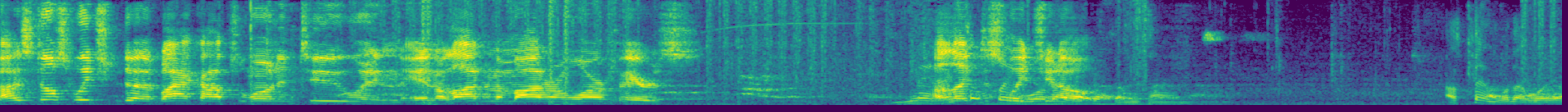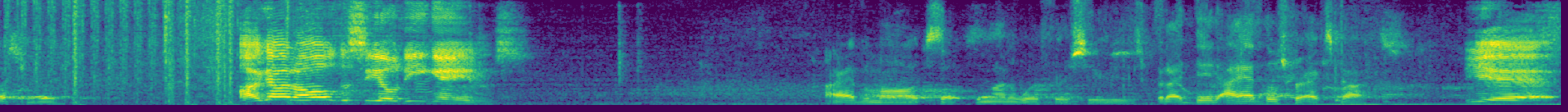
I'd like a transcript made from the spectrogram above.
I still switched to Black Ops 1 and 2 and, and a lot of the modern warfares. Man, I like to switch World it up. Sometimes. I was playing World at War yesterday. I got all the COD games. I have them all except the Modern Warfare series, but I did. I had those for Xbox. Yeah.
